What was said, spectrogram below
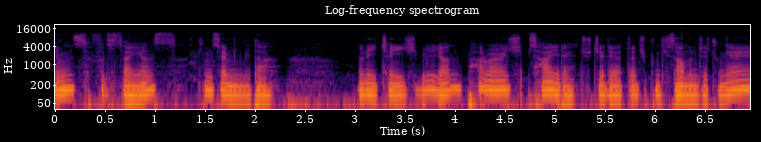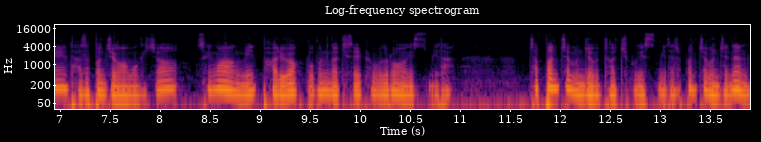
김스 푸드 사이언스 김쌤입니다. 오늘은 2021년 8월 14일에 출제되었던 식품 기사 문제 중에 다섯 번째 과목이죠. 생화학 및 발효학 부분 같이 살펴보도록 하겠습니다. 첫 번째 문제부터 같이 보겠습니다. 첫 번째 문제는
